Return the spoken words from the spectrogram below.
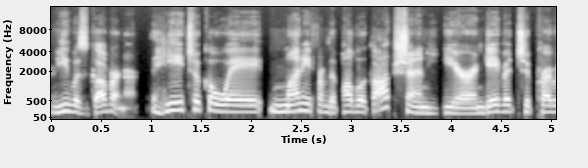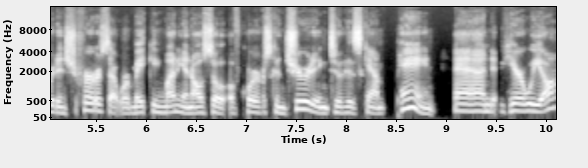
he was governor. He took away money from the public option here and gave it to private insurers that were making money and also, of course, contributing to his campaign. And here we are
